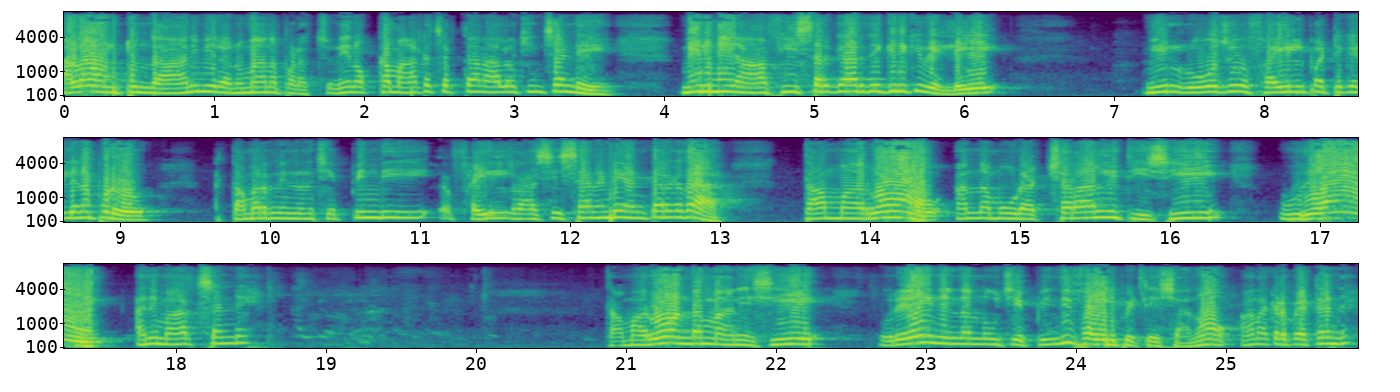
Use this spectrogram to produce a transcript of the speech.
అలా ఉంటుందా అని మీరు అనుమానపడచ్చు. నేను ఒక్క మాట చెప్తాను ఆలోచించండి. మీరు మీ ఆఫీసర్ గారి దగ్గరికి వెళ్ళి మీరు రోజు ఫైల్ పట్టుకెళ్ళినప్పుడు తమరు నిన్న చెప్పింది ఫైల్ రాసేసానండి అంటారు కదా తమరు అన్న మూడు అక్షరాల్ని తీసి ఉరే అని మార్చండి. తమరు అండం మానేసి ఒరే నిన్న నువ్వు చెప్పింది ఫైల్ పెట్టేశాను అని అక్కడ పెట్టండి.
